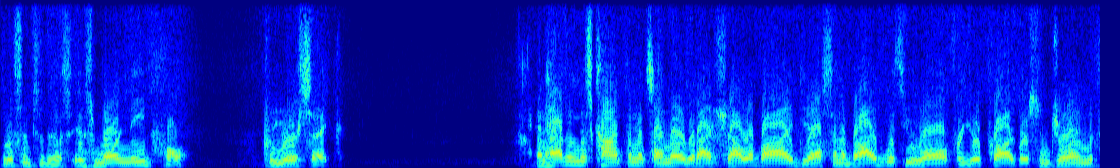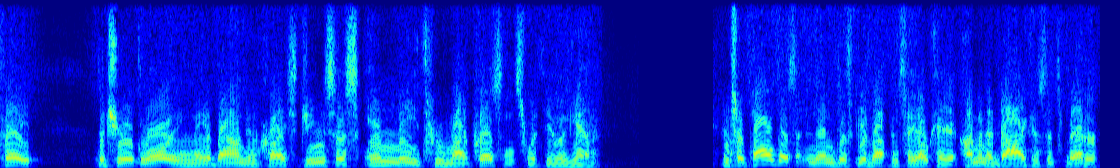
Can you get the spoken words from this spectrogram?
listen to this, is more needful for your sake. And having this confidence, I know that I shall abide, yes, and abide with you all for your progress and joy in the faith, that your glorying may abound in Christ Jesus in me through my presence with you again. And so Paul doesn't then just give up and say, okay, I'm going to die because it's better.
